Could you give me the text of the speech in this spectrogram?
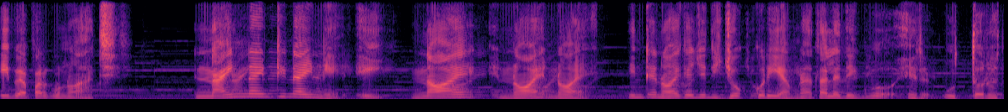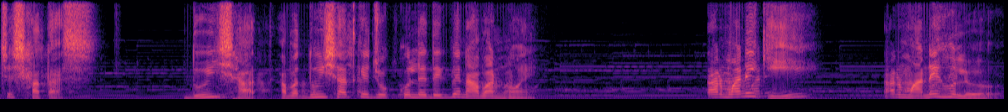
এই ব্যাপারগুলো আছে। নাইন নাইনটি নাইনে এই নয় নয় নয় তিনটে নয়কে যদি যোগ করি আমরা, তাহলে দেখব এর উত্তর হচ্ছে সাতাশ। দুই সাত, আবার দুই সাতকে যোগ করলে দেখবেন আবার নয়। তার মানে কি? তার মানে হলো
